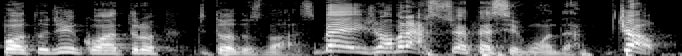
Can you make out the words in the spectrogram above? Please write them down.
ponto de encontro de todos nós. Beijo, um abraço e até segunda. Tchau!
